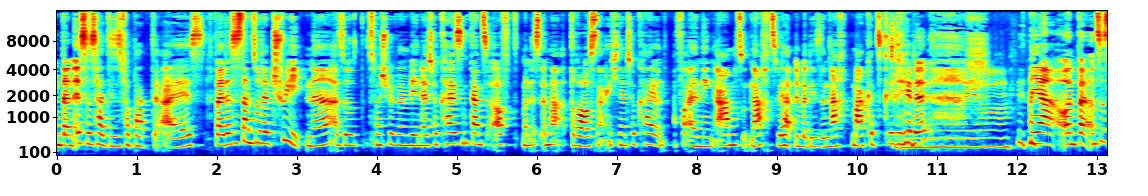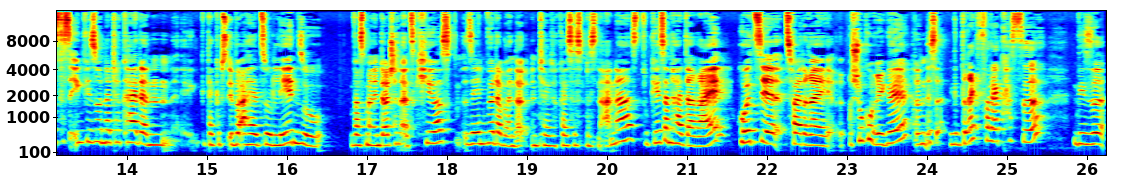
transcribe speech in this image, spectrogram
Und dann ist es halt dieses verpackte Eis. Weil das ist dann so der Treat, ne? Also zum Beispiel, wenn wir in der Türkei sind, ganz oft, man ist immer draußen eigentlich in der Türkei und vor allen Dingen abends und nachts. Wir hatten über diese Nachtmarkets geredet. Ja, ja. Ja, und bei uns ist das irgendwie so in der Türkei, dann, da gibt es überall halt so Läden, so was man in Deutschland als Kiosk sehen würde, aber in, der, in der Türkei ist das ein bisschen anders. Du gehst dann halt da rein, holst dir zwei, drei Schokoriegel, dann ist direkt vor der Kasse diese,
